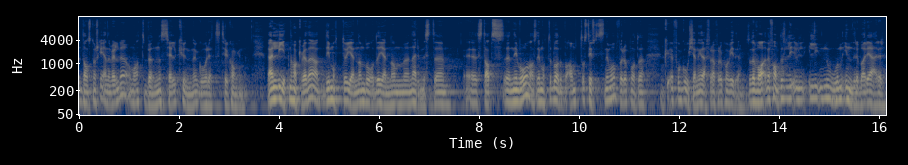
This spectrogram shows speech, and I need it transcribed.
det dansk-norske eneveldet om at bøndene selv kunne gå rett til kongen. Det er en liten hake ved det. at De måtte jo gjennom både gjennom nærmeste Eh, statsnivå. altså De måtte både på amt- og stiftelsesnivå for å på en måte få godkjenning derfra for å komme videre. Så det, var, det fantes li, li, noen indre barrierer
